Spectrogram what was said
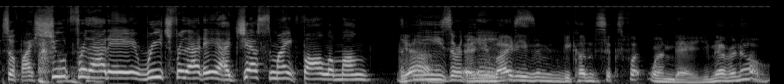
So if I shoot for that A, reach for that A, I just might fall among the yeah, B's or the and A's. you might even become six foot one day. You never know.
